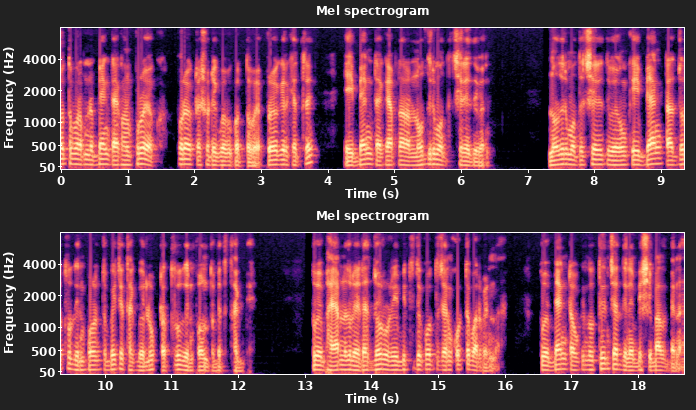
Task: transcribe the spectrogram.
অতপর আপনার ব্যাংকটা এখন প্রয়োগ, প্রয়োগটা সঠিকভাবে করতে হবে। প্রয়োগের ক্ষেত্রে এই ব্যাংকটাকে আপনারা নদীর মধ্যে ছেড়ে দেবেন। নদীর মধ্যে ছেড়ে দেবে এবং এই ব্যাংকটা যতদিন পর্যন্ত বেঁচে থাকবে, লোকটা ততদিন পর্যন্ত বেঁচে থাকবে। তবে ভাই, আপনি এটা জরুরি ভিত্তিতে করতে চান, করতে পারবেন না। তবে ব্যাংকটাও কিন্তু তিন চার দিনে বেশি বাঁচবে না।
